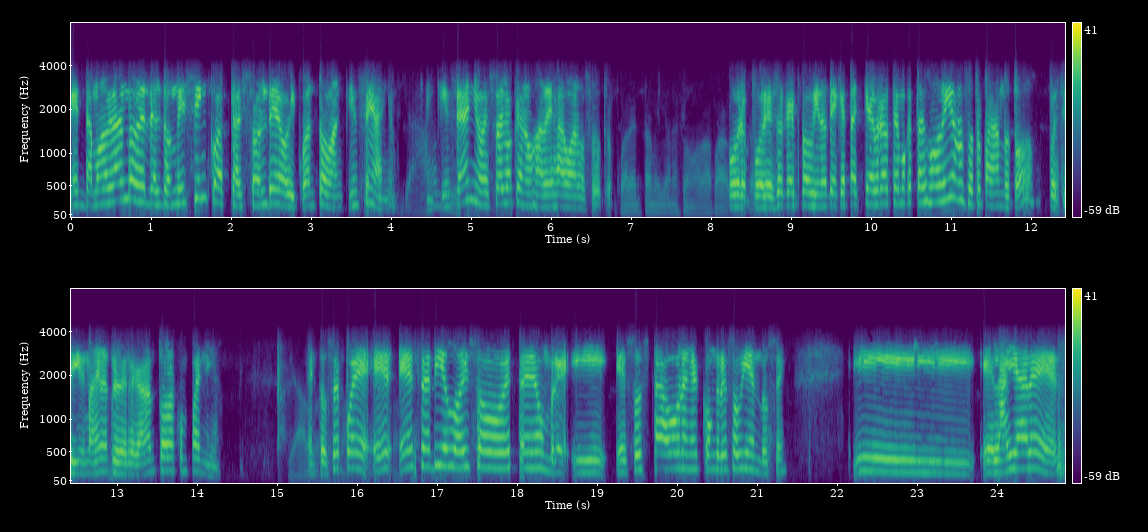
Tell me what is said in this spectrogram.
estamos hablando desde el 2005 hasta el sol de hoy. ¿Cuánto van? 15 años. en 15 años, eso es lo que nos ha dejado a nosotros. 40 millones son por, por eso que el gobierno tiene que estar quebrado, tenemos que estar jodidos, nosotros pagando todo. Pues sí, imagínate, le regalan toda la compañía. Entonces, pues, e, ese deal lo hizo este hombre y eso está ahora en el Congreso viéndose. Y el IRS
